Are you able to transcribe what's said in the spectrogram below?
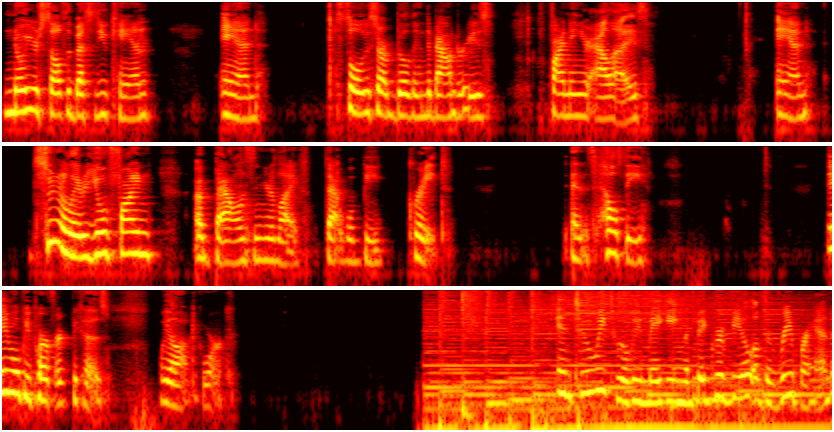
know yourself the best as you can, and slowly start building the boundaries, finding your allies. And sooner or later, you'll find a balance in your life that will be great and it's healthy. It won't be perfect because we all have to work. In two weeks, we'll be making the big reveal of the rebrand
